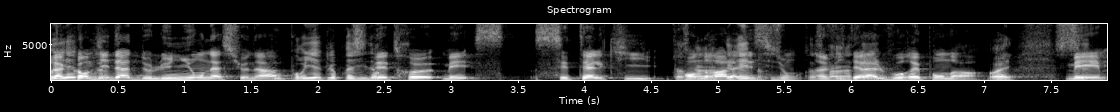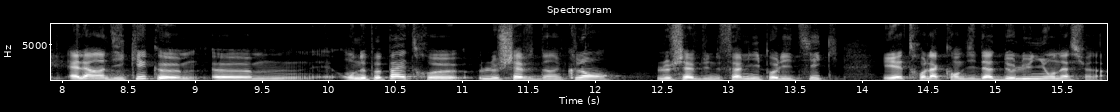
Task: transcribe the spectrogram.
la, candidate de l'Union nationale. Vous pourriez être le président. D'être, mais c'est elle qui prendra la décision. Invitez-la, elle vous répondra. Mais elle a indiqué que euh, on ne peut pas être le chef d'un clan, le chef d'une famille politique et être la candidate de l'Union nationale.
